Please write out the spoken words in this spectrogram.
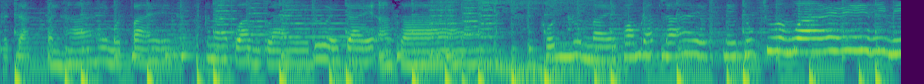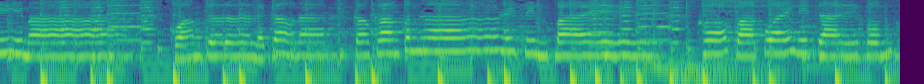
ขจัดปัญหาให้หมดไป พัฒนากว้างไกลด้วยใจอาสา คนรุ่นใหม่พร้อมรับใช้ ในทุกช่วงวัยให้มีมาความเจริญและก้าวหน้า ข้ามปัญหาให้สิ้นไป ขอฝากไว้ในใจผมค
